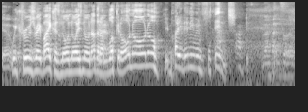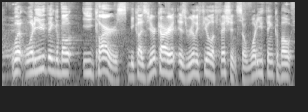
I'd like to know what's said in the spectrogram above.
Yeah, yeah, we cruise right by because no noise, no nothing. I'm looking, oh no, no. But he didn't even flinch. What what do you think about e cars? Because your car is really fuel efficient. So what do you think about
